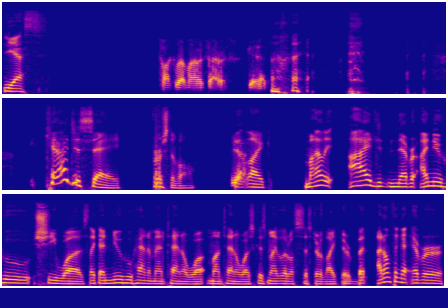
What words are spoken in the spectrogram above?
Yes. talk about Miley Cyrus. Go ahead. Can I just say, first of all, Yeah. that like Miley, I did never. I knew who she was. Like I knew who Hannah Montana wa- Montana was because my little sister liked her. But I don't think I ever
